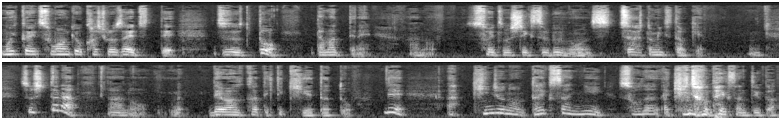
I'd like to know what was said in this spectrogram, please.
もう一回双眼鏡貸してくださいっつってずっと黙ってねあのそいつの指摘する部分をずっと見てたわけ、うん、そしたらあの電話がかかってきて消えたと。であ近所の大工さんに相談近所の大工さんっていうか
